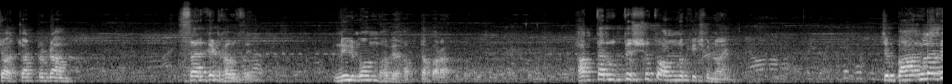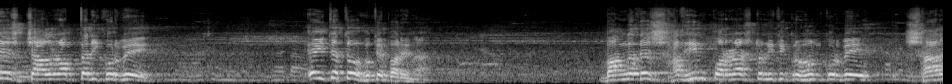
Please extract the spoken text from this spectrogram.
চট্টগ্রাম সার্কিট হাউসে নির্মমভাবে হত্যা করা হলো। হত্যার উদ্দেশ্য তো অন্য কিছু নয়। যে বাংলাদেশ চাল রপ্তানি করবে, এইটা তো হতে পারে না। বাংলাদেশ স্বাধীন পররাষ্ট্রনীতি গ্রহণ করবে, সার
